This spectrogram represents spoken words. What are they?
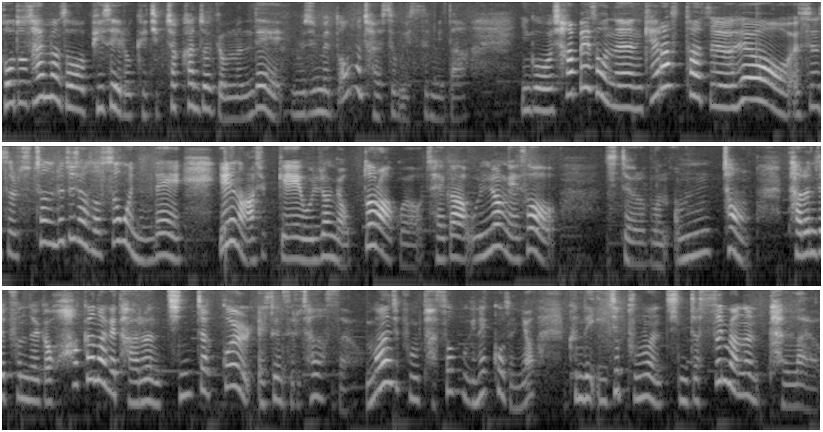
저도 살면서 빗에 이렇게 집착한 적이 없는데 요즘에 너무 잘 쓰고 있습니다. 이거 샵에서는 케라스타즈 헤어 에센스를 추천을 해주셔서 쓰고 있는데 얘는 아쉽게 올영이 없더라고요. 제가 올영에서 진짜 여러분 엄청 다른 제품들과 확연하게 다른 진짜 꿀 에센스를 찾았어요. 웬만한 제품을 다 써보긴 했거든요. 근데 이 제품은 진짜 쓰면 은 달라요.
